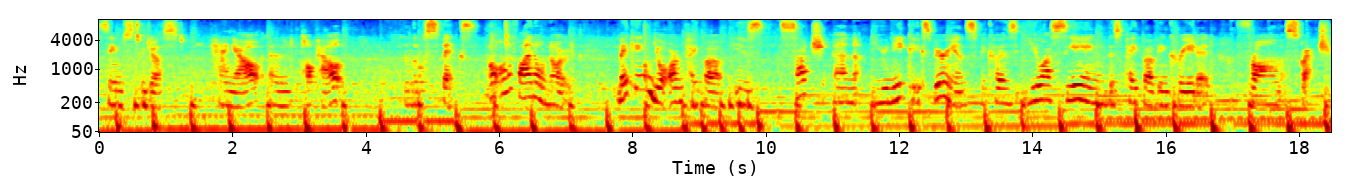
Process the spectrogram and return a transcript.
seems to just hang out and pop out the little specks. Oh, on a final note, making your own paper is such an unique experience because you are seeing this paper being created from scratch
